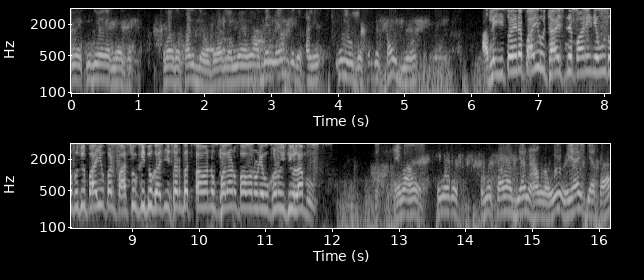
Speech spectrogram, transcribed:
જો કીધું એટલે અમારે તો ખરીદ દેવું પડે. એટલે મેં આ બેન એમ કીધું ખાલી ઉપર શરબત ખાઈ ગયો એટલે ઈ તો એને પાયું છાશ ને પાણી ને એવું તો બધું પાયું પણ પાછું કીધું કે હજી શરબત પાવાનું ફલાણું પાવાનું ને એવું ઘણું થયું લાંબુ. એમાં તમે તવા ગયા ને સાંભળો એ વૈયાઈ ગયા હતા.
